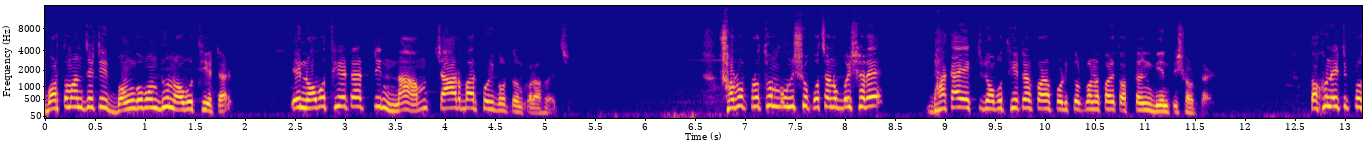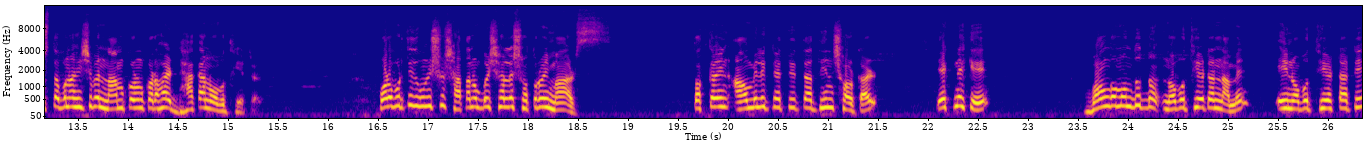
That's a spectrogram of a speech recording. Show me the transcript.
বর্তমান যেটি বঙ্গবন্ধু নব থিয়েটার এই নব থিয়েটারটির নাম চারবার পরিবর্তন করা হয়েছে। সর্বপ্রথম উনিশশো পঁচানব্বই সালে ঢাকায় একটি নব থিয়েটার করার পরিকল্পনা করে তৎকালীন বিএনপি সরকার। তখন একটি প্রস্তাবনা হিসেবে নামকরণ করা হয় ঢাকা নব থিয়েটার পরবর্তীতে উনিশশো সাতানব্বই সালে সতেরোই মার্চ তৎকালীন আওয়ামী লীগ নেতৃত্বাধীন সরকার একনেকে বঙ্গবন্ধু নব থিয়েটার নামে এই নব থিয়েটারটি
